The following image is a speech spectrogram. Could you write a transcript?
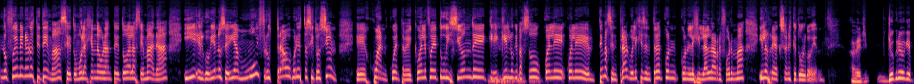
no fue menor este tema, se tomó la agenda durante toda la semana y el gobierno se veía muy frustrado por esta situación. Eh, Juan, cuéntame, ¿cuál fue tu visión de qué, qué es lo que pasó? ¿Cuál es, ¿Cuál es, el tema central o el eje central con, con legislar la reforma y las reacciones que tuvo el gobierno? A ver, yo creo que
